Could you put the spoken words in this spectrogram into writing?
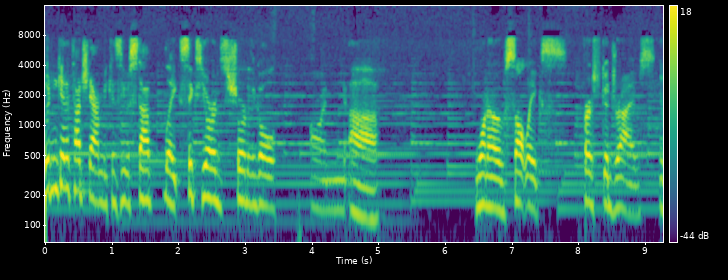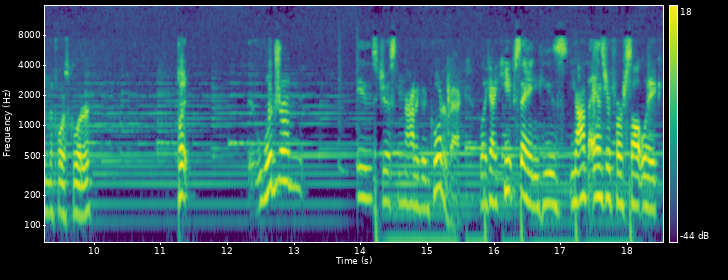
Couldn't get a touchdown because he was stopped like 6 yards short of the goal on uh, one of Salt Lake's first good drives in the fourth quarter. But Woodrum is just not a good quarterback. Like I keep saying, he's not the answer for Salt Lake.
